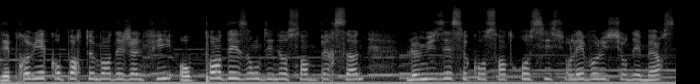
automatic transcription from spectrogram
des premiers comportements des jeunes filles aux pendaisons d'innocentes personnes, le musée se concentre aussi sur l'évolution des mœurs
